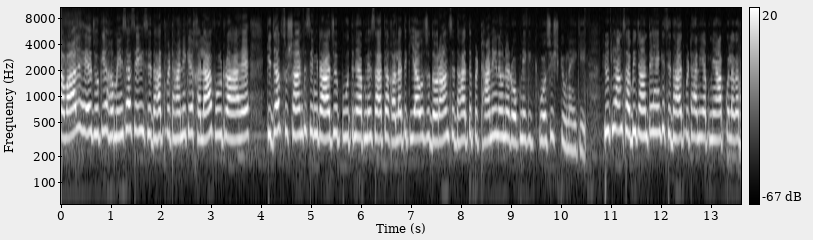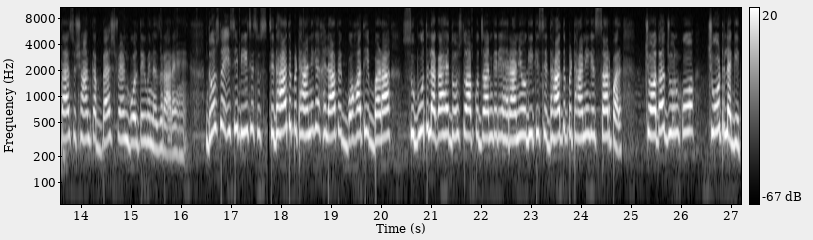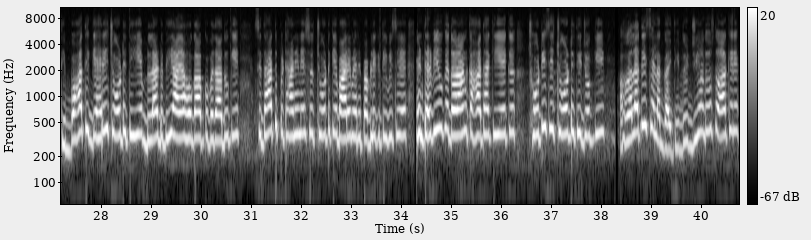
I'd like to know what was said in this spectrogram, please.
सवाल है जो कि हमेशा से ही सिद्धार्थ पिठानी के खिलाफ उठ रहा है कि जब सुशांत सिंह राजपूत ने अपने साथ गलत किया, उस दौरान सिद्धार्थ पिठानी ने उन्हें रोकने की कोशिश क्यों नहीं की? क्योंकि हम सभी जानते हैं कि सिद्धार्थ पिठानी अपने आप को लगातार सुशांत का बेस्ट फ्रेंड बोलते हुए नज़र आ रहे हैं। दोस्तों, इसी बीच सिद्धार्थ पिठानी के खिलाफ एक बहुत ही बड़ा सबूत लगा है। दोस्तों, आपको जानकर ये हैरानी होगी कि सिद्धार्थ पिठानी के सर पर 14 जून को चोट लगी थी, बहुत ही गहरी चोट थी, ये ब्लड भी आया होगा, आपको बता दूँ कि सिद्धार्थ पिठानी ने इस चोट के बारे में रिपब्लिक टीवी से इंटरव्यू के दौरान कहा था कि एक छोटी सी चोट थी जो कि गलती से लग गई थी। जी हाँ दोस्तों, आखिर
